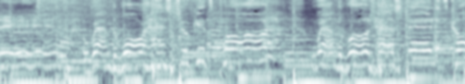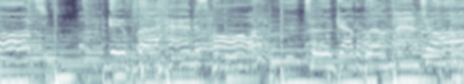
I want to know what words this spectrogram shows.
Infinity. When the war has took its part, when the world has dealt its cards, if the hand is hard, together we'll mend your heart.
